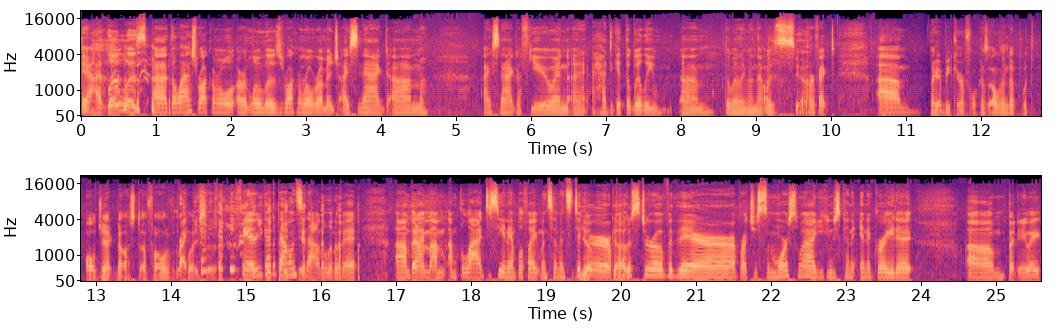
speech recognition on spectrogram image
Yeah, at Lola's, uh, the last rock and roll or Lola's rock and roll rummage, I snagged, um, I snagged a few, and I, I had to get the Willie, um, the Willie one. That was Yeah. perfect. I gotta be careful because I'll end up with all Jack Daw stuff all over the Right, place. you gotta, be fair. You got to balance it out a little bit. Um, but I'm, I'm I'm glad to see an Amplify One Seven sticker, got a it. poster over there. I brought you some more swag. You can just kind of integrate it. Um, but anyway,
